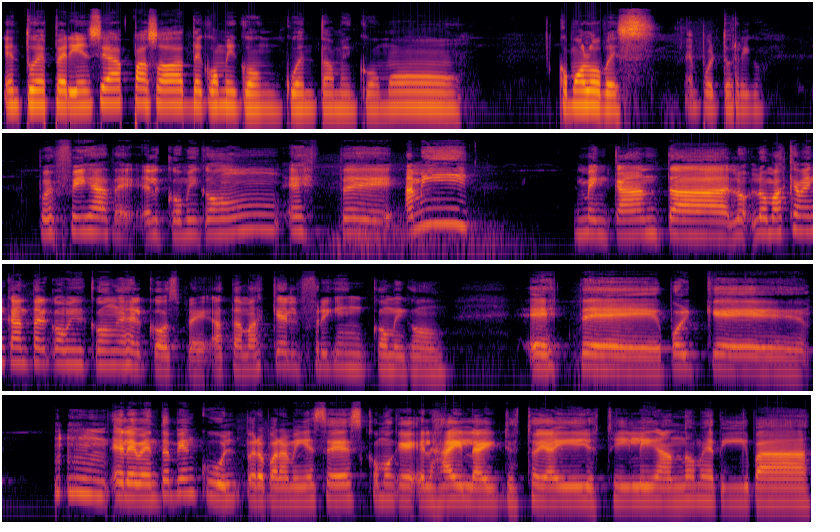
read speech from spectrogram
en tus experiencias pasadas de Comic Con, cuéntame cómo, cómo lo ves en Puerto Rico. Pues fíjate, el Comic Con, este, a mí me encanta, lo, lo más que me encanta el Comic Con es el cosplay, hasta más que el freaking Comic Con. Este, porque el evento es bien cool, pero para mí ese es como que el highlight. Yo estoy ahí, yo estoy ligándome tipas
